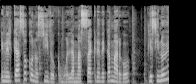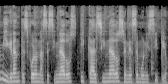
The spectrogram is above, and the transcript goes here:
En el caso conocido como la masacre de Camargo, 19 migrantes fueron asesinados y calcinados en ese municipio.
